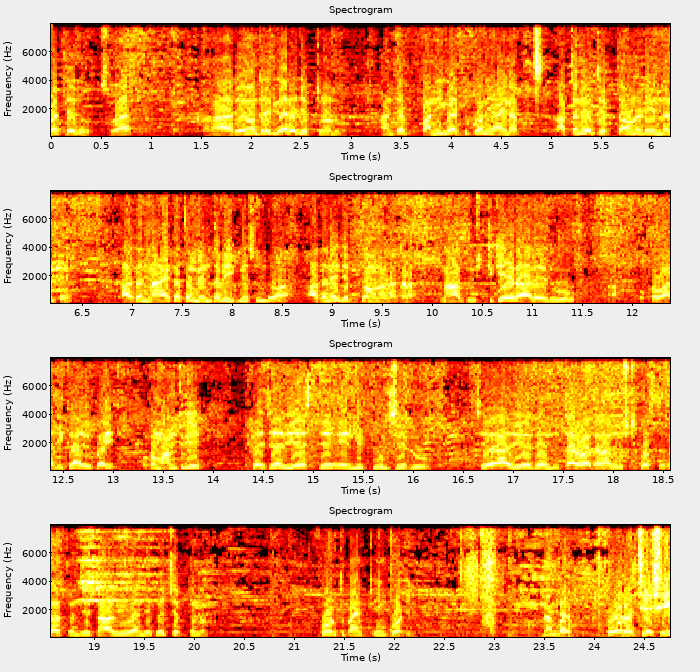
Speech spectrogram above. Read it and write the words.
చెప్పట్లేదు. రేవంత్ రెడ్డి గారే చెప్తున్నాడు. అంటే పని కట్టుకొని ఆయన అతనే చెప్తా ఉన్నాడు ఏంటంటే అతని నాయకత్వం ఎంత వీక్నెస్ ఉందో అతనే చెప్తా ఉన్నాడు అక్కడ. నా దృష్టికే రాలేదు. ఒక అధికారిపై ఒక మంత్రి ప్రెజర్ చేస్తే వెళ్ళి కూల్చిర్రు. అది అది తర్వాత నా దృష్టికి వస్తే సస్పెండ్ చేసిన అవి అని చెప్పి చెప్తున్నాడు. ఫోర్త్ పాయింట్ ఇంకోటి. నంబర్ ఫోర్ వచ్చేసి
